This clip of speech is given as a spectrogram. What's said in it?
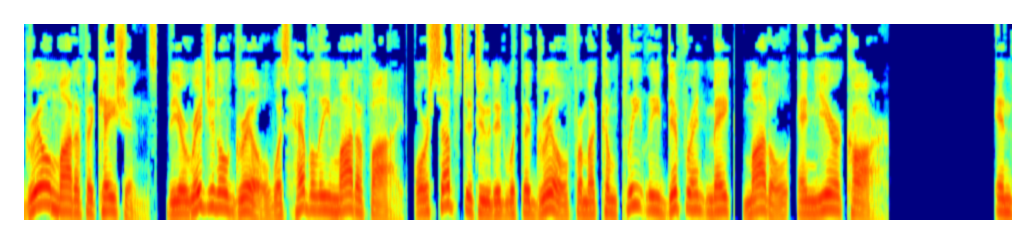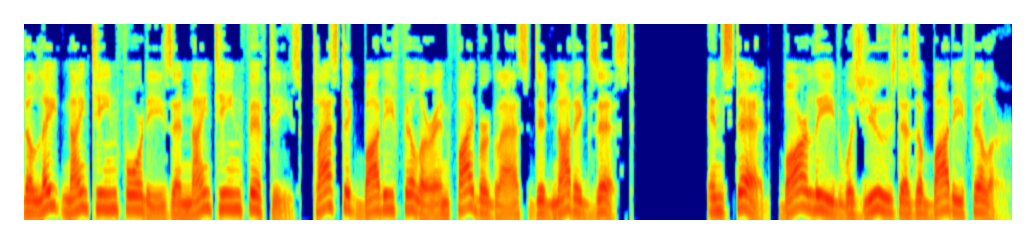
Grill modifications – The original grill was heavily modified, or substituted with the grill from a completely different make, model, and year car. In the late 1940s and 1950s, plastic body filler and fiberglass did not exist. Instead, bar lead was used as a body filler.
